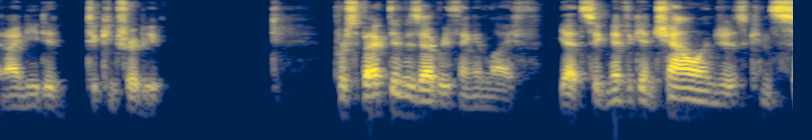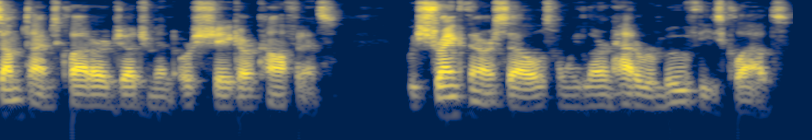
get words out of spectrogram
and I needed to contribute. Perspective is everything in life, yet significant challenges can sometimes cloud our judgment or shake our confidence. We strengthen ourselves when we learn how to remove these clouds.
